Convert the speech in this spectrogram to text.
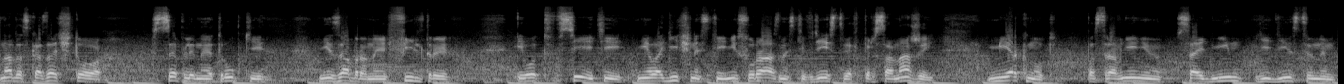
Надо сказать, что сцепленные трубки, незабранные фильтры и вот все эти нелогичности и несуразности в действиях персонажей меркнут по сравнению с одним единственным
